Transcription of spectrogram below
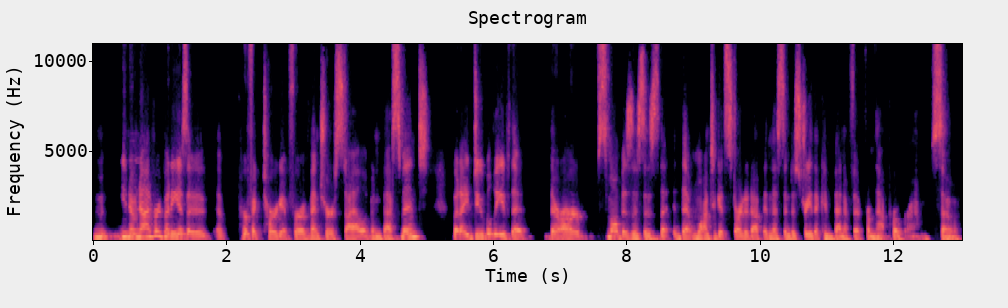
you know not everybody is a, a perfect target for a venture style of investment but I do believe that there are small businesses that that want to get started up in this industry that can benefit from that program. So,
